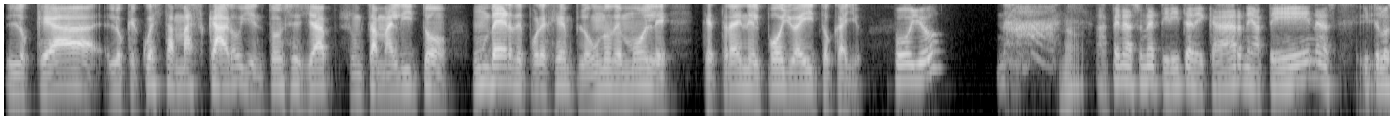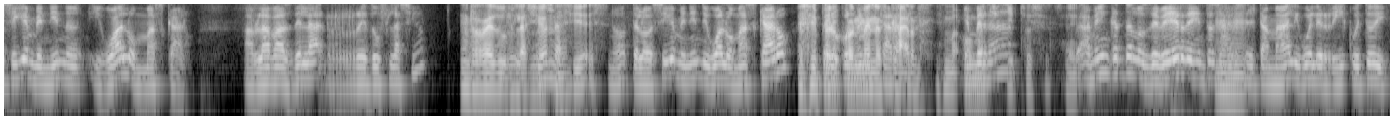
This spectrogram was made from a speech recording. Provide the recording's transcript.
lo que ha, lo que cuesta más caro y entonces ya pues, un tamalito, un verde, por ejemplo, uno de mole que traen el pollo ahí, tocayo. ¿Pollo? ¿no? Apenas una tirita de carne, apenas. Y te lo siguen vendiendo igual o más caro. Hablabas de la reduflación, Reduflación, así es. ¿no? Te lo siguen vendiendo igual o más caro. Sí, pero, con, menos carne. ¿En verdad? chiquitos, sí, sí. A mí me encantan los de verde, entonces a veces Ujú. el tamal y huele rico y todo. Y,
